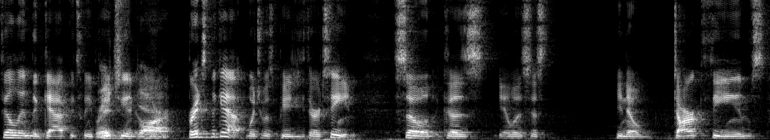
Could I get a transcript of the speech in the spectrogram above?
fill in the gap between Bridge PG the and R. Bridge the gap, which was PG thirteen. So because it was just you know dark themes,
